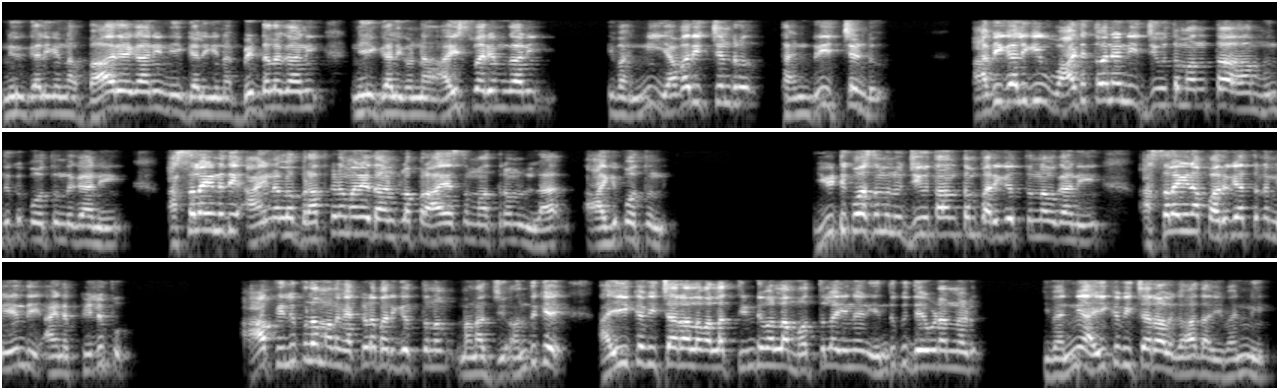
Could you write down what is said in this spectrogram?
నీకు కలిగిన భార్య కానీ నీ కలిగిన బిడ్డలు కానీ నీ కలిగిన ఐశ్వర్యం కానీ ఇవన్నీ ఎవరిచ్చిండ్రు? తండ్రి ఇచ్చిండు. అవి కలిగి వాటితోనే నీ జీవితం అంతా ముందుకు పోతుంది కానీ అసలైనది ఆయనలో బ్రతకడం అనే దాంట్లో ప్రయాసం మాత్రం ఆగిపోతుంది. వీటి కోసం నువ్వు జీవితాంతం పరిగెత్తున్నావు కానీ అసలైన పరుగెత్తడం ఏంది? ఆయన పిలుపు. ఆ పిలుపులో మనం ఎక్కడ పరిగెత్తున్నాం? మన అందుకే ఐక విచారాల వల్ల తిండి వల్ల మత్తులైన ఎందుకు దేవుడు అన్నాడు? ఇవన్నీ ఐక విచారాలు కాదా ఇవన్నీ?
